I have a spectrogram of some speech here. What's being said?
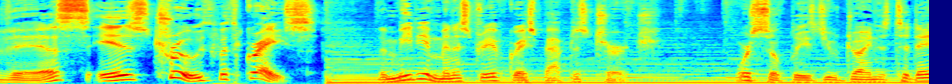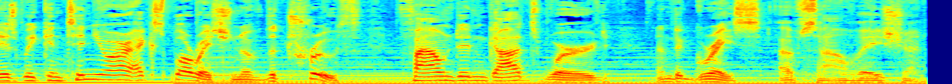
This is Truth with Grace, the media ministry of Grace Baptist Church. We're so pleased you've joined us today as we continue our exploration of the truth found in God's Word and the grace of salvation.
